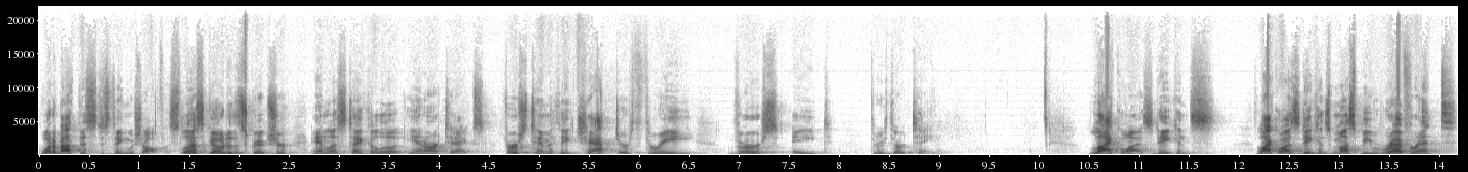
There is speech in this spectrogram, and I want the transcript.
what about this distinguished office? Let's go to the scripture and let's take a look in our text. 1 Timothy chapter 3 verse 8 through 13. Likewise, deacons, likewise deacons must be reverent,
